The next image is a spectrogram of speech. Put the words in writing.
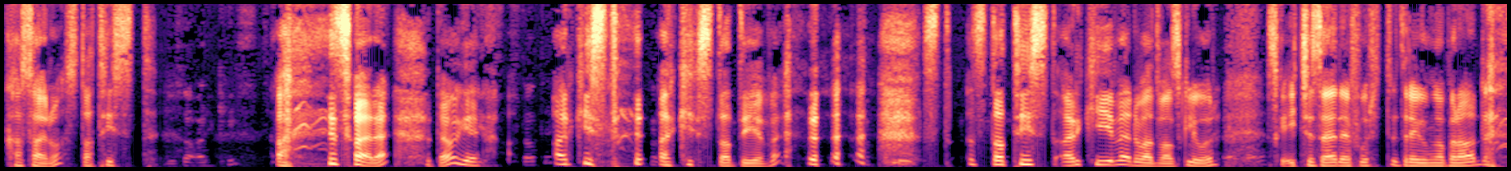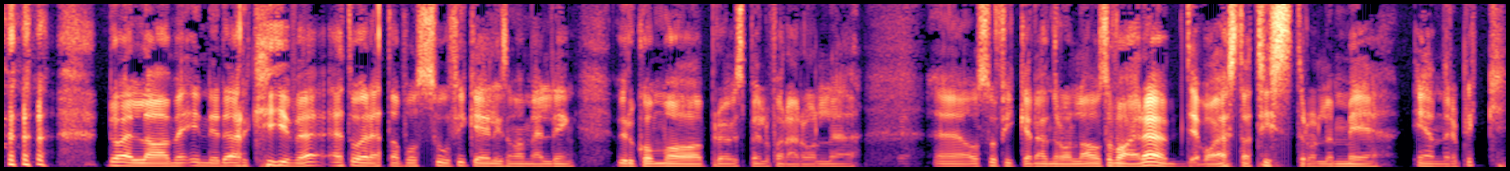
hva sa jeg nå? Statist? sa jeg det? Det var gøy. Arkist, arkistativet. Statistarkivet, det var et vanskelig ord. Skal ikke si det fort tre ganger på rad. da jeg la meg inn i det arkivet, et år etterpå, så fikk jeg liksom en melding. Vil du komme og prøvespille for en rolle? Eh, og så fikk jeg den rolla, og så var det Det var en statistrolle med én replikk.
